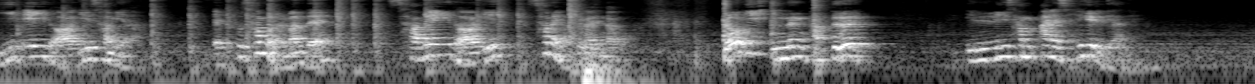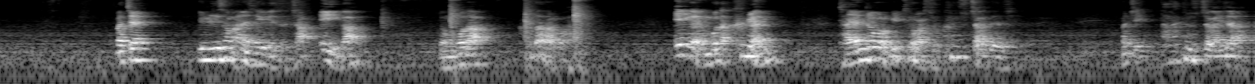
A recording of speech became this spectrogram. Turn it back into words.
2a 더하기 3이야. f3은 얼만데? 3a 더하기 3의 값을 가진다고. 여기 있는 값들은 1, 2, 3 안에서 해결이 돼야 돼. 맞지? 1, 2, 3 안에서 해결이 돼. 자, a가 0보다 크다라고 하자. a가 0보다 크면 자연적으로 밑으로 갈수록 큰 숫자가 되지. 맞지? 다 같은 숫자가 아니잖아.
